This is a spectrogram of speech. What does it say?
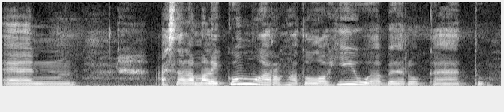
And Assalamualaikum warahmatullahi wabarakatuh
